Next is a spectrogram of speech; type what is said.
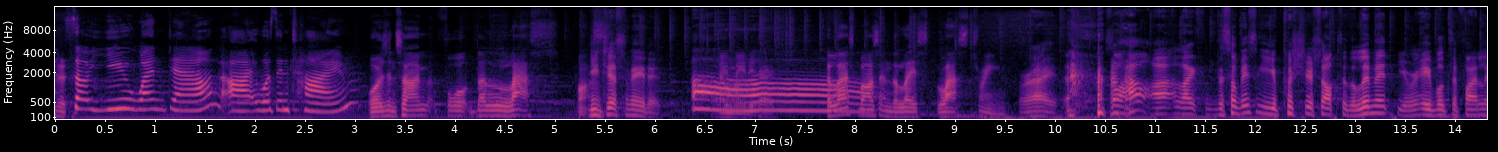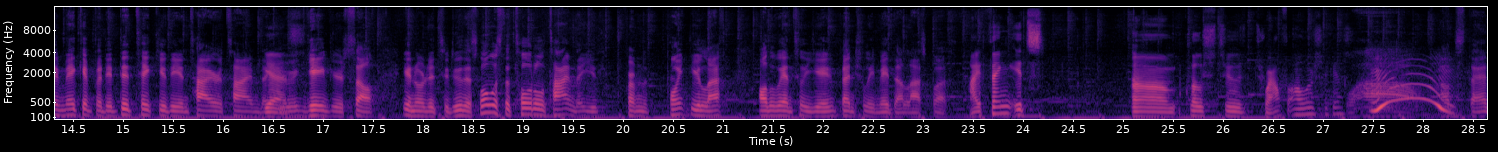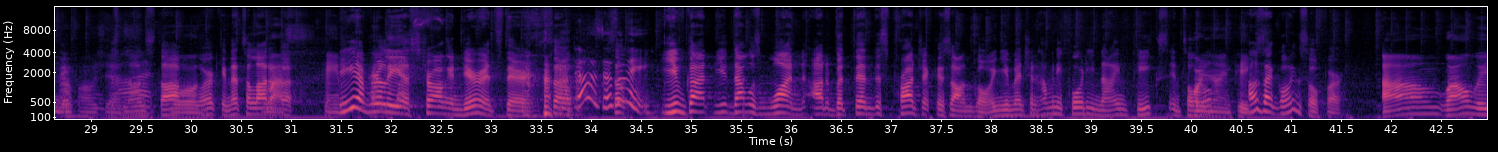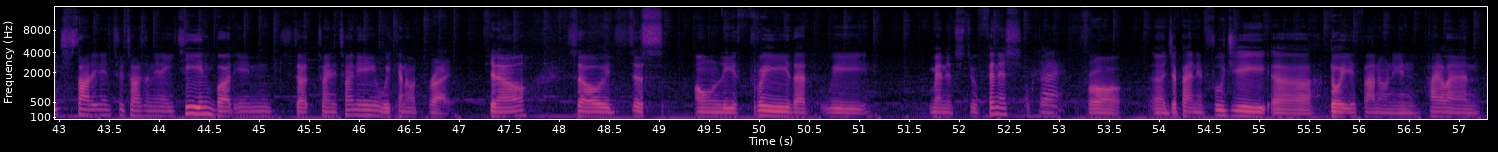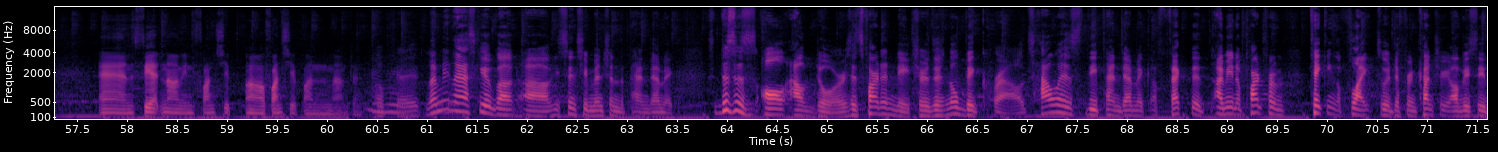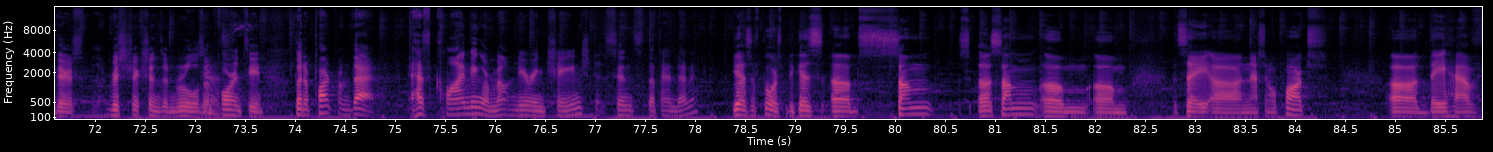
know. so you went down. Uh, it was in time. Was in time for the last bus. you just made it. I made it. The last bus and the last last train. Right. so how, uh, like, so basically, you pushed yourself to the limit. You were able to finally make it, but it did take you the entire time that you gave yourself in order to do this. What was the total time that you, from the point you left all the way until you eventually made that last bus? I think it's um, close to 12 hours, I guess. Wow, outstanding. 12 hours, yeah. Just God. nonstop For work, and that's a lot of. last A, you have really a strong endurance there. So does, doesn't so he? You've got you, that was one out of, but then this project is ongoing. You mentioned how many? 49 peaks in total. 49 peaks. How's that going so far? Um, well, we started in 2018, but in 2020 we cannot, Right. you know. So it's just only three that we managed to finish. Right. For uh, Japan in Fuji, uh, Doi Inthanon in Thailand, and Vietnam in Phan Xip, uh, Phan Xipan Mountain. Okay. Let me ask you about uh, since you mentioned the pandemic. This is all outdoors. It's part of nature. There's no big crowds. How has the pandemic affected? I mean, apart from taking a flight to a different country, obviously there's restrictions and rules and quarantine. But apart from that, has climbing or mountaineering changed since the pandemic? Yes, of course, because uh, some uh, some um, um, let's say uh, national parks, uh, they have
